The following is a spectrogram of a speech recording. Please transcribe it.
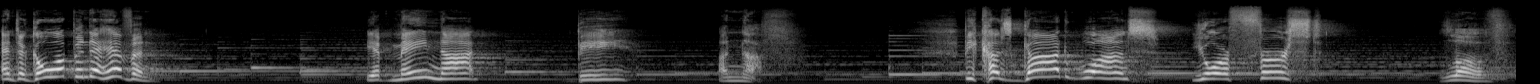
and to go up into heaven, it may not be enough. Because God wants your first love,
